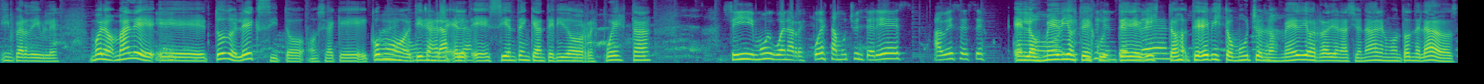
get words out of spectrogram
imperdible. Bueno, Male, eh, todo el éxito, o sea que, ¿cómo tienen eh, sienten que han tenido respuesta? Sí, muy buena respuesta, mucho interés. A veces es en los medios te, he visto, te he visto mucho en los medios, Radio Nacional, en un montón de lados.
